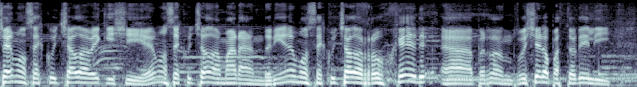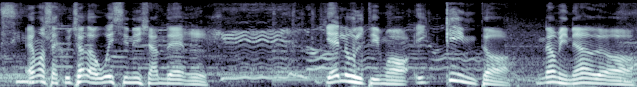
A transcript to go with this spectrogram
Ya hemos escuchado a Becky G, hemos escuchado a Marandri, hemos escuchado a Ruger, ah, perdón, Ruggero Pastorelli, hemos escuchado a Wisin y Yandel. Y el último y quinto nominado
